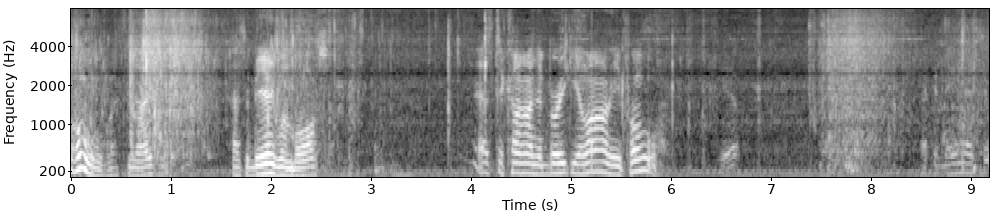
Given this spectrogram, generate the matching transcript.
Oh, that's nice. That's a big one, boss. That's the kind that break your line pole. I could name that too.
